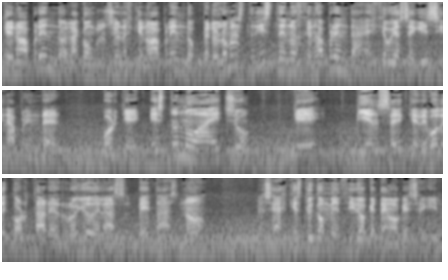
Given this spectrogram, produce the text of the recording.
que no aprendo. La conclusión es que no aprendo. Pero lo más triste no es que no aprenda, es que voy a seguir sin aprender. Porque esto no ha hecho que piense que debo de cortar el rollo de las betas. No. O sea, es que estoy convencido que tengo que seguir.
